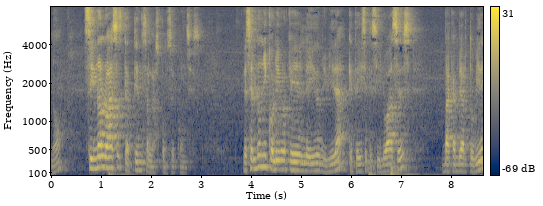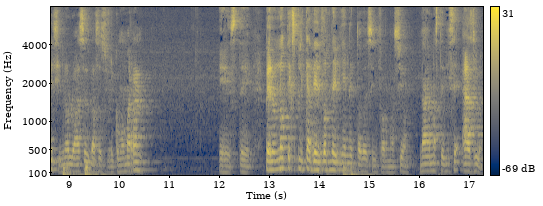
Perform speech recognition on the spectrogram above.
¿no? Si no lo haces, te atiendes a las consecuencias. Es el único libro que he leído en mi vida que te dice que si lo haces, va a cambiar tu vida y si no lo haces, vas a sufrir como marrano. Este, pero no te explica de dónde viene toda esa información. Nada más te dice hazlo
